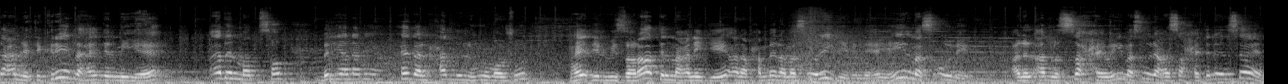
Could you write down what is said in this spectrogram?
تعملي تكرير لهيدي المياه قبل ما تصب بالينابيع هذا الحل اللي هو موجود. هيدي الوزارات المعنية أنا بحملها مسؤولية بالنهاية هي المسؤولة عن الأمن الصحي وهي مسؤولة عن صحة الإنسان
